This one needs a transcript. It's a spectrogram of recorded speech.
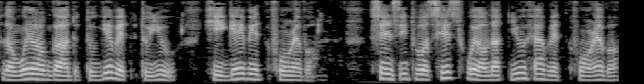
the will of God to give it to you, He gave it forever. Since it was His will that you have it forever,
